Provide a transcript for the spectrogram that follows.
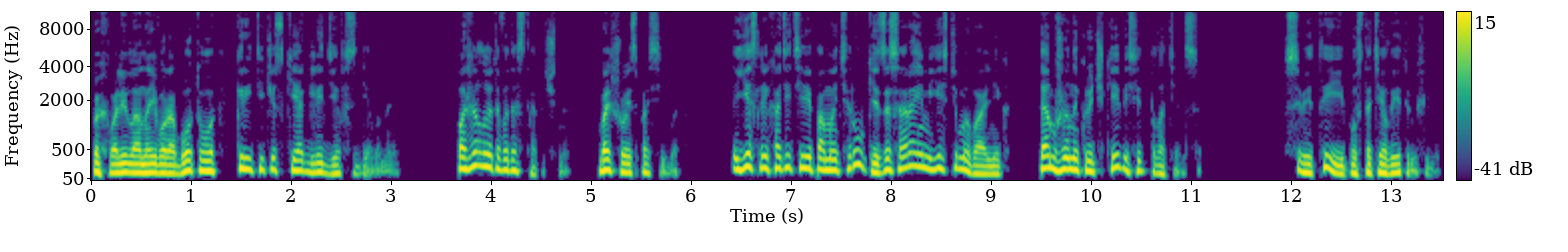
похвалила она его работу, критически оглядев сделанное. «Пожалуй, этого достаточно. Большое спасибо. Если хотите помыть руки, за сараем есть умывальник, там же на крючке висит полотенце». «Святые пустотелые трюфели»,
